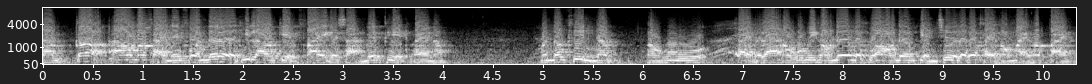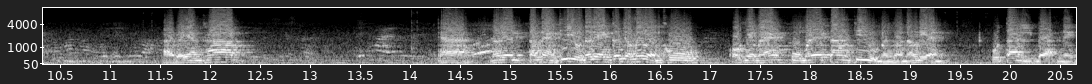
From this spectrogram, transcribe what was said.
ครับ ก็เอามาใส่ในโฟลเดอร์ที่เราเก็บไฟเอกสารเว็บเพจไว้เนาะมันต้องขึ้นครับของครูใส่ไปแล้วของครูมีของเดิมแต่ครูเอาของเดิมเปลี่ยนชื่อแล้วก็ใส่ของใหม่เข้าไปใส่ไปยังครับอ่านักเรียนตำแหน่งที่อยู่นักเรียนก็จะไม่เหมือนครูโอเคไหมครูไม่ได้ตั้งที่อยู่เหมือนกับนักเรียนครูตั้งอีกแบบหนึ่ง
